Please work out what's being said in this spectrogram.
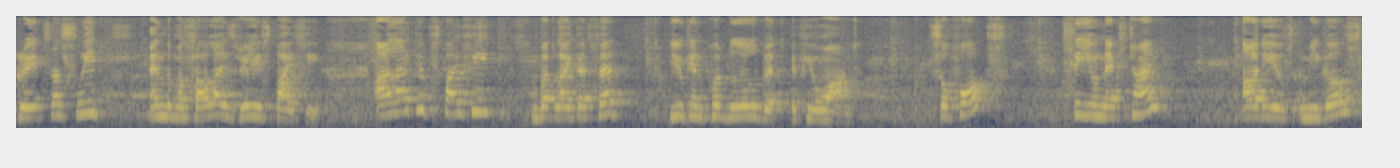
Grapes are sweet. And the masala is really spicy. I like it spicy, but like I said, you can put a little bit if you want. So folks, see you next time. Adios amigos.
